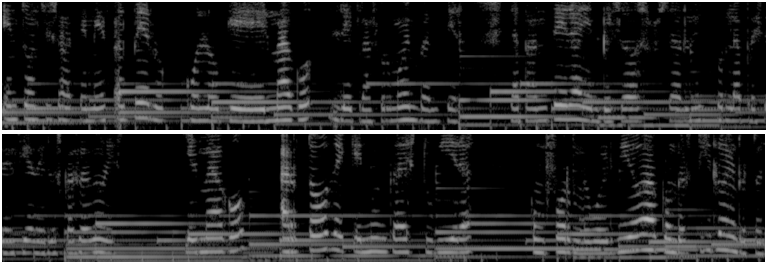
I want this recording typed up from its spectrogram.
entonces a temer al perro, con lo que el mago le transformó en pantera. La pantera empezó a asustarle por la presencia de los cazadores y el mago, harto de que nunca estuviera conforme, volvió a convertirlo en ratón.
